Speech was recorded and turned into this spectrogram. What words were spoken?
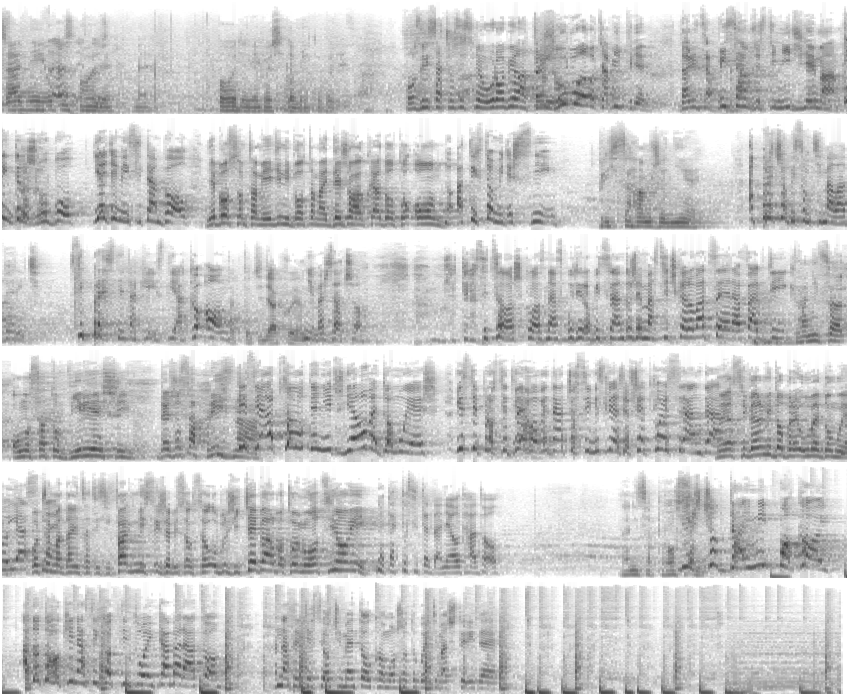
sadni, úplne v pohode. V pohode, neboj sa, dobre to bude. Pozri sa, čo si s ňou urobila, ty! Drž hubu, lebo ťa vypnem. Danica, prisahám, že s tým nič nemám. Ty drž hubu. Jediný si tam bol. Nebol som tam jediný, bol tam aj Dežo a ukradol to on. No a ty v tom ideš s ním. Prisahám, že nie. A prečo by som ti mala veriť? Si presne taký istý ako on. Tak to ti ďakujem. Nemáš za čo. Bože, teraz si celá škola z nás bude robiť srandu, že mastičkarová dcéra, fakt dík. Danica, ono sa to vyrieši. Dežo sa prizná. Ty si absolútne nič neuvedomuješ. Vy ste proste dve hovedá, čo si myslia, že všetko je sranda. No ja si veľmi dobre uvedomujem. No jasné. Počuj ma, Danica, ty si fakt myslíš, že by som chcel ubližiť tebe alebo tvojmu ocinovi? No tak to si teda neodhadol. Danica, prosím. Vieš čo, daj mi pokoj! A do toho kina si chod s tým tvojim kamarátom. A natrite si oči mentolkou, možno tu budete mať 4D.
